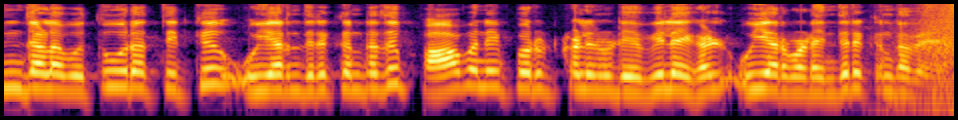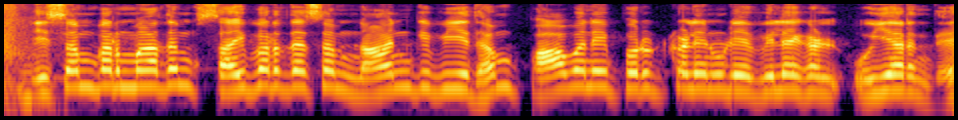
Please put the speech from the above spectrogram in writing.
இந்த அளவு தூரத்திற்கு உயர்ந்திருக்கின்றது. பாவனை பொருட்களினுடைய விலைகள் உயர்வடைந்திருக்கின்றது. டிசம்பர் மாதம் சைபர் தசம் நான்கு வீதம் பாவனை பொருட்களினுடைய விலைகள் உயர்ந்து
